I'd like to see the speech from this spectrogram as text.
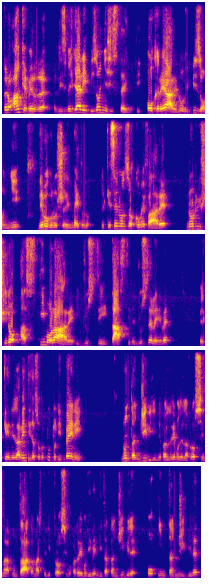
però anche per risvegliare i bisogni esistenti o creare nuovi bisogni devo conoscere il metodo, perché se non so come fare non riuscirò a stimolare i giusti tasti, le giuste leve, perché nella vendita soprattutto di beni non tangibili, ne parleremo nella prossima puntata, martedì prossimo parleremo di vendita tangibile o intangibile,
